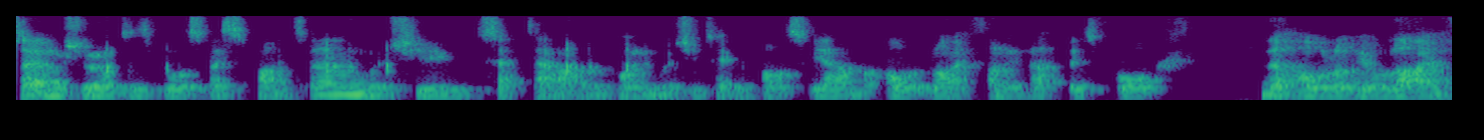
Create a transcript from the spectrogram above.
term insurance is for a specified term, which you set out at the point at which you take the policy out. But whole of life, funny enough, is for the whole of your life.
